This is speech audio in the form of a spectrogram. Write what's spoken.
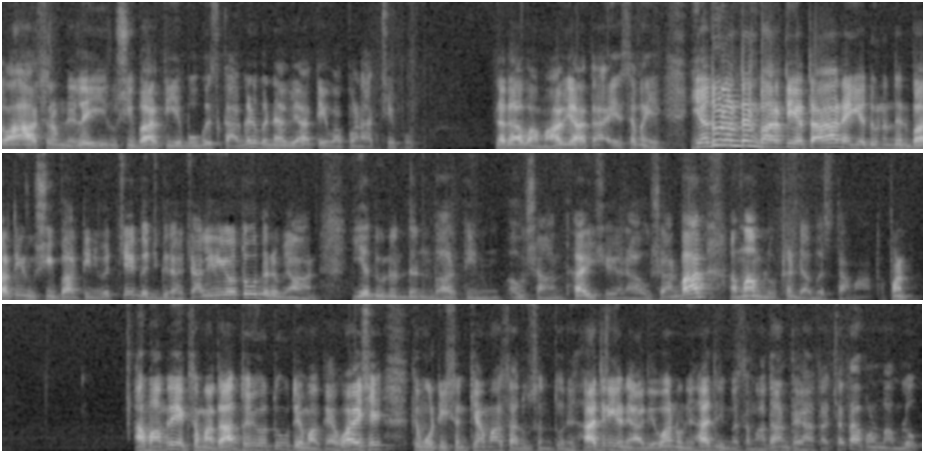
તો આ આશ્રમને લઈ ઋષિ ભારતીએ બોગસ કાગળ બનાવ્યા તેવા પણ આક્ષેપો લગાવવામાં આવ્યા હતા એ સમયે. યદુનંદન ભારતી હતા અને યદુનંદન ભારતી ઋષિ ભારતીની વચ્ચે ગજગ્રા ચાલી રહ્યો હતો. દરમિયાન યદુનંદન ભારતીનું અવસાન થાય છે અને આ અવસાન બાદ આ મામલો ઠંડા બસ્તામાં હતો પણ. આ મામલે એક સમાધાન થયું હતું. તેમાં કહેવાય છે કે મોટી સંખ્યામાં સાધુ સંતોની હાજરી અને આગેવાનોની હાજરીમાં સમાધાન થયા હતા. છતાં પણ મામલો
